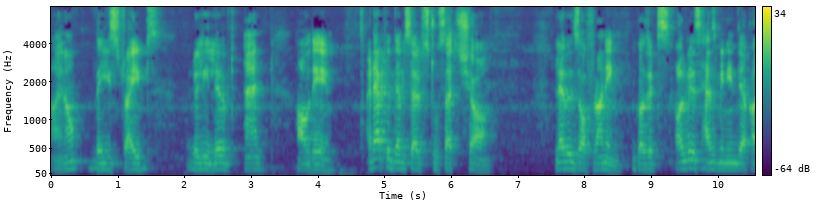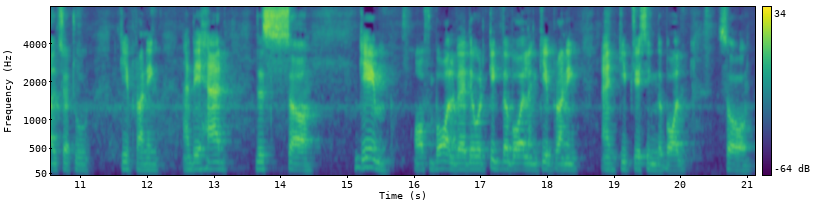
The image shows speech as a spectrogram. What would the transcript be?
I know these tribes really lived and how they adapted themselves to such uh, levels of running because it's always has been in their culture to keep running and they had this uh, game of ball where they would kick the ball and keep running and keep chasing the ball. So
